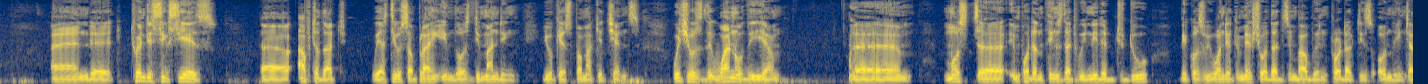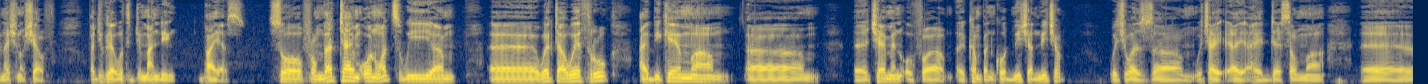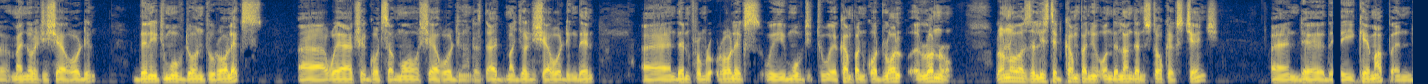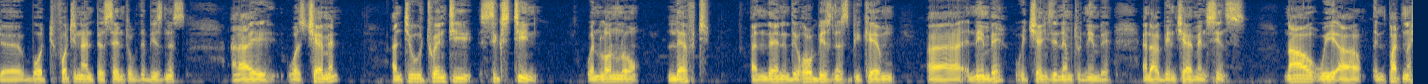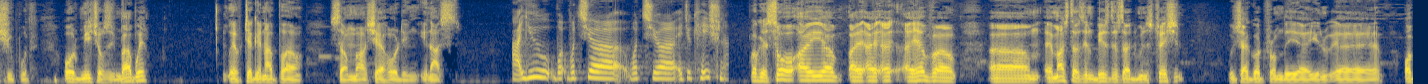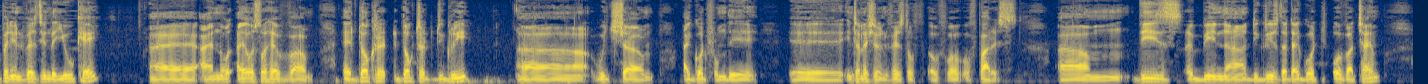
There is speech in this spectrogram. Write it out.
And uh, 26 years uh, after that, we are still supplying in those demanding UK supermarket chains, which was the one of the um, uh, most uh, important things that we needed to do because we wanted to make sure that Zimbabwean product is on the international shelf, particularly with demanding buyers. So from that time onwards, we um, uh, worked our way through. I became um, um chairman of uh, a company called Mitchell Mitchell, which was um, which I, I had some uh, uh, minority shareholding. Then it moved on to Rolex, uh, where I actually got some more shareholding. I majority shareholding then. And then from Rolex, we moved to a company called uh, Lonrho. Lonrho was a listed company on the London Stock Exchange. And uh, they came up and uh, bought 49% of the business. And I was chairman until 2016 when Lonrho left. And then the whole business became uh, Nhimbe. We changed the name to Nhimbe, and I've been chairman since. Now we are in partnership with Old Mutual Zimbabwe. We have taken up uh, some uh, shareholding in us. Are you? What's your What's your education? Okay, so I uh, I, I, I have uh, um, a master's in business administration, which I got from the uh, uh, Open University in the UK. Uh, I know I also have um, a doctorate doctorate degree, uh, which um, I got from the International University of, of, of Paris. Um, these have been uh, degrees that I got over time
